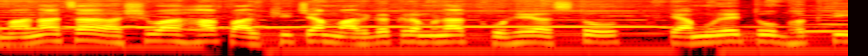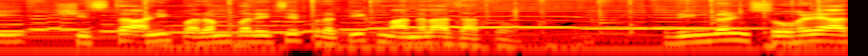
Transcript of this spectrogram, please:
मानाचा अश्व हा पालखीच्या मार्गक्रमणात पुढे असतो त्यामुळे तो भक्ती शिस्त आणि परंपरेचे प्रतीक मानला जातो. रिंगण सोहळ्यात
